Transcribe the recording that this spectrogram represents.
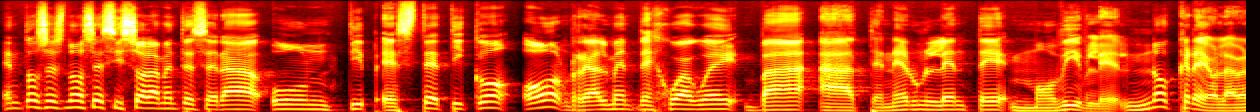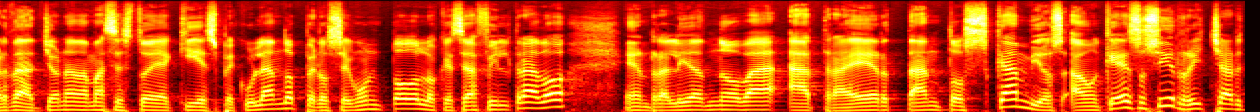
Entonces no sé si solamente será un tip estético o realmente Huawei va a tener un lente movible. No creo, la verdad. Yo nada más estoy aquí especulando, pero según todo lo que se ha filtrado, en realidad no va a traer tantos cambios. Aunque eso sí, Richard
